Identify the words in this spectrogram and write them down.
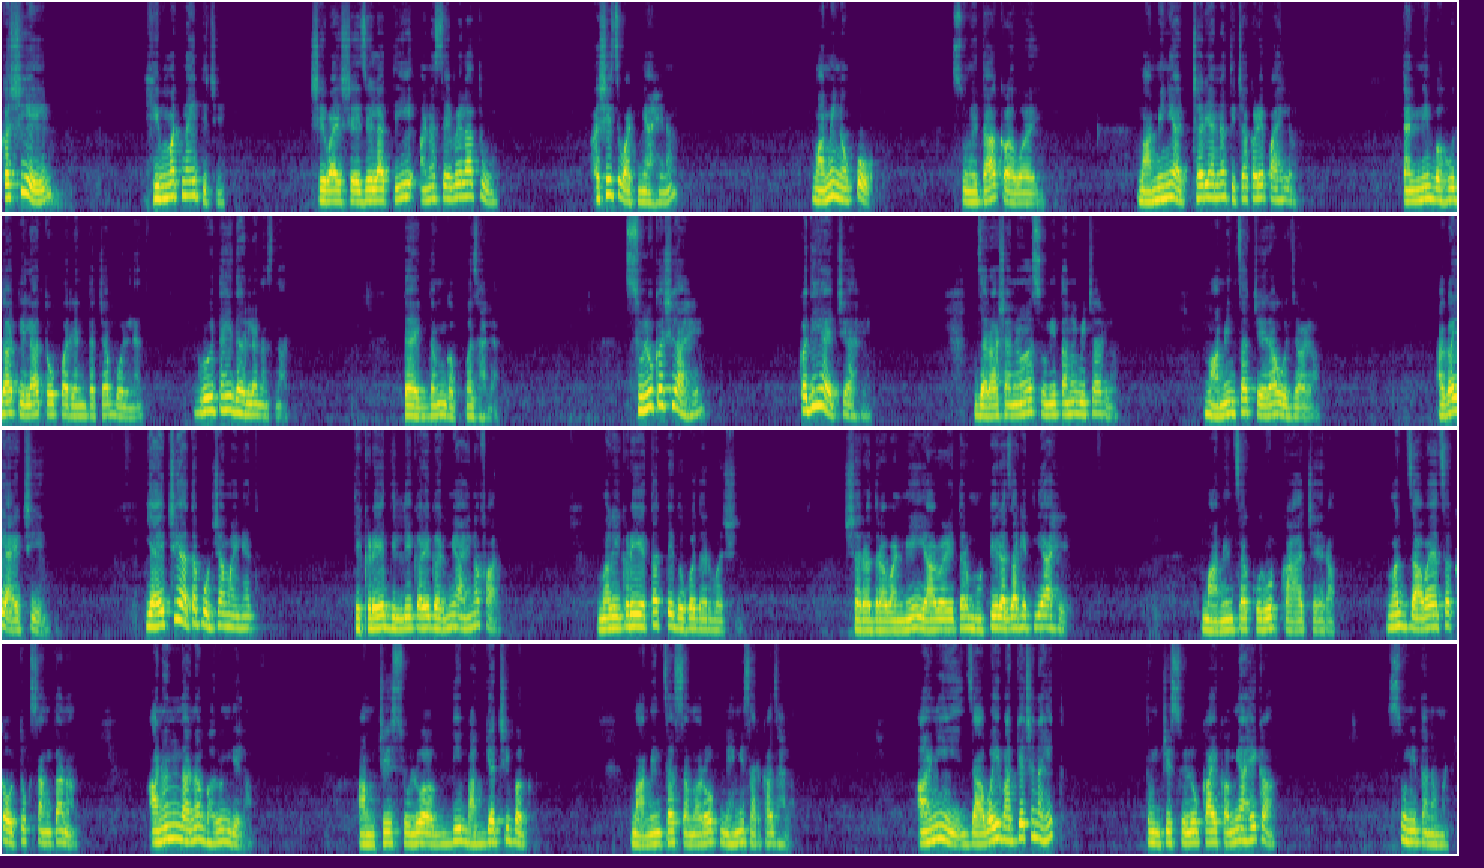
कशी येईल? हिम्मत नाही तिची. शिवाय शेजेला ती अन सेवेला तू. अशीच वाटणी आहे ना? मामी नको. सुनीता कळवळे मामीने आश्चर्यानं तिच्याकडे पाहिलं. त्यांनी बहुधा तिला तोपर्यंतच्या बोलण्यात गृहीतही धरलं नसणार. त्या एकदम गप्प झाल्या. सुलू कशी आहे? कधी यायची आहे? जराशानं सुनीतानं विचारलं. मामींचा चेहरा उजळला. अगं यायची आहे. यायची आता पुढच्या महिन्यात. तिकडे दिल्लीकडे गरमी आहे ना फार. मग इकडे येतात ते दोघं दरवर्षी. शरदरावांनी यावेळी तर मोठी रजा घेतली आहे. मामींचा कुरूप काळा चेहरा. मग जावयाचं कौतुक सांगताना आनंदानं भरून गेला. आमची सुलू अगदी भाग्याची बघ. मामींचा समारोप नेहमीसारखा झाला. आणि जावई भाग्याचे नाहीत? तुमची सुलू काय कमी आहे का? सुनीतानं म्हटलं.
